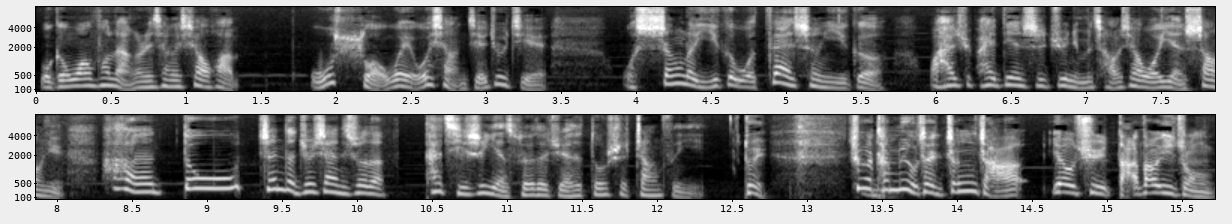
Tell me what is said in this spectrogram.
我跟汪峰两个人像个笑话，无所谓，我想结就结。我生了一个，我再生一个，我还去拍电视剧，你们嘲笑我演少女，她好像都真的就像你说的，她其实演所有的角色都是章子怡。对，就是他没有在挣扎，要去达到一种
